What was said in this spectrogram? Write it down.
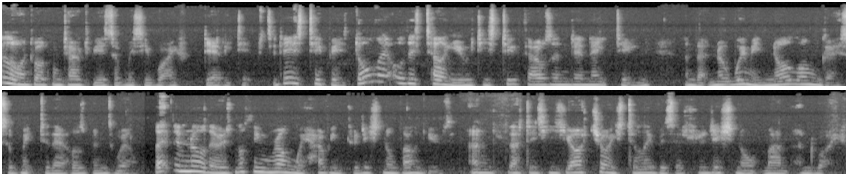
Hello and welcome to How to Be a Submissive Wife Daily Tips. Today's tip is don't let others tell you it is 2018 and that no women no longer submit to their husband's will. Let them know there is nothing wrong with having traditional values and that it is your choice to live as a traditional man and wife.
